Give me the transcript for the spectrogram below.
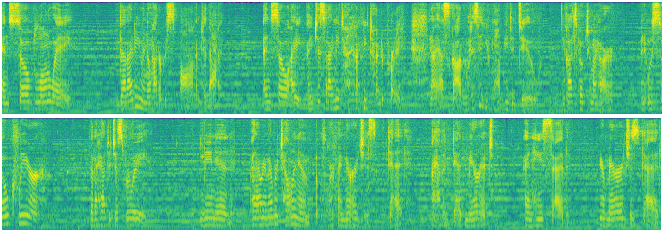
and so blown away that I didn't even know how to respond to that. And so I, I just said, I need, time, I need time to pray. And I asked God, what is it you want me to do? And God spoke to my heart. And it was so clear that I had to just really lean in. And I remember telling him, but Lord, my marriage is dead. I have a dead marriage. And he said, your marriage is dead.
